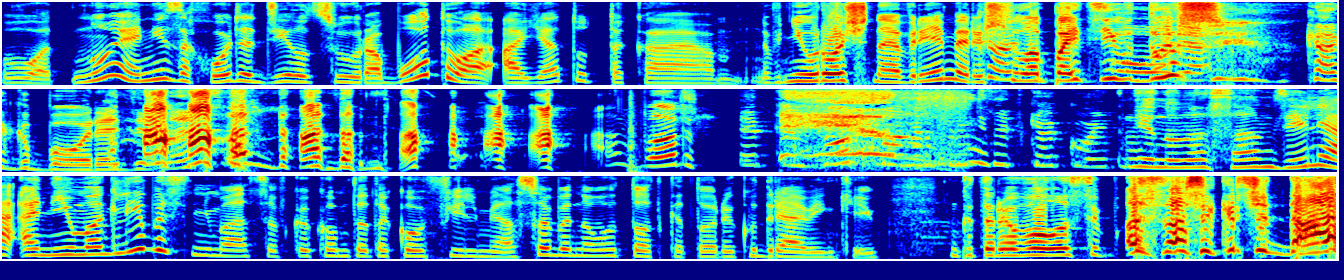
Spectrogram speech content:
Вот. Ну и они заходят делать свою работу, а, а я тут такая в неурочное время решила как пойти Боря. в душ. Как Боря делает. Да-да-да. Боже. Эпизод номер 30 какой-то. Не, ну на самом деле они могли бы сниматься в каком-то таком фильме, особенно вот тот, который кудрявенький, у которого волосы... А Саша кричит «Да!»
